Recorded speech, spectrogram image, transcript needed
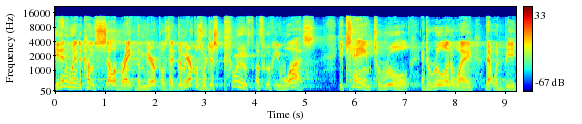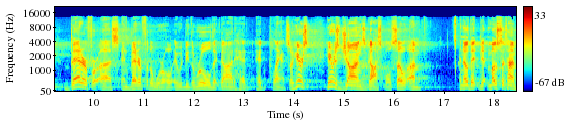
He didn't win to come celebrate the miracles that the miracles were just proof of who he was. He came to rule and to rule in a way that would be better for us and better for the world. It would be the rule that God had, had planned. So here's, here's John's gospel. So um, I know that most of the time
